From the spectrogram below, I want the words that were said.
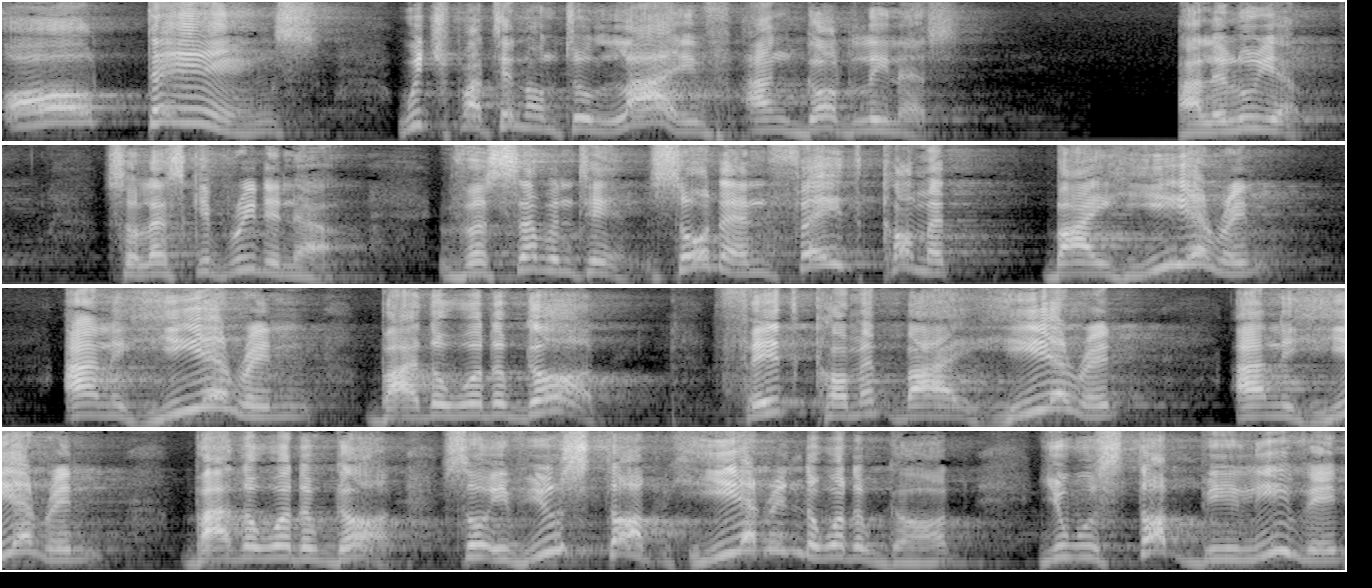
all things which pertain unto life and godliness. Hallelujah. So let's keep reading now. Verse 17. So then, faith cometh by hearing, and hearing by the word of God. Faith cometh by hearing, and hearing by the word of God. So if you stop hearing the word of God, you will stop believing,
